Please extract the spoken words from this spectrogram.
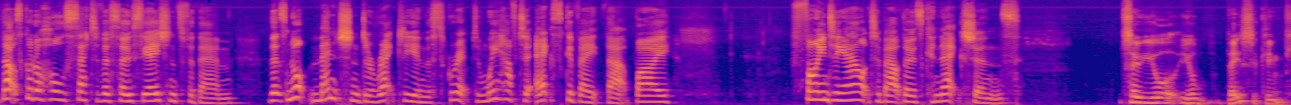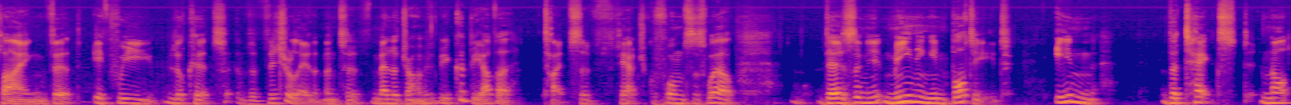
that's got a whole set of associations for them that's not mentioned directly in the script. And we have to excavate that by finding out about those connections. So you're you're basically implying that if we look at the visual element of melodrama, it could be other types of theatrical forms as well. There's a meaning embodied in the text, not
